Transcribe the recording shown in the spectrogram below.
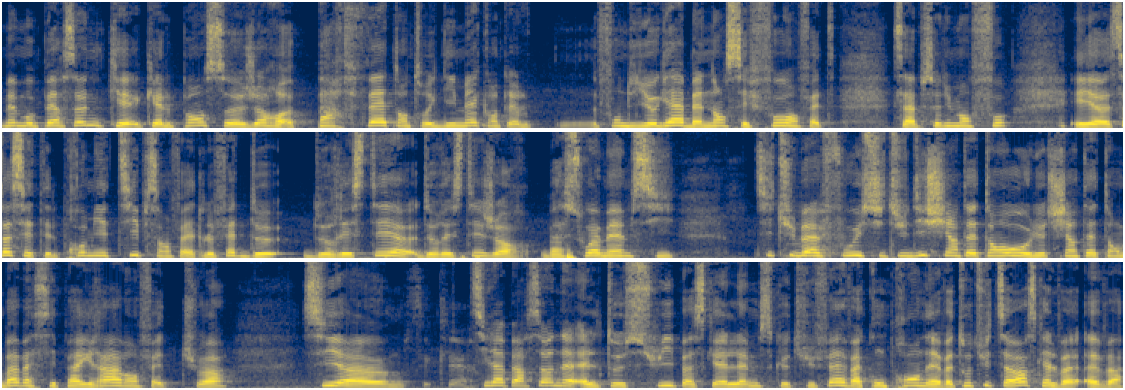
même aux personnes que- qu'elles pensent euh, genre parfaites entre guillemets quand elles font du yoga. Ben non, c'est faux en fait. C'est absolument faux. Et euh, ça, c'était le premier tips en fait, le fait de de rester euh, de rester genre bah soi-même. Si si tu bafouilles, si tu dis chien tête en haut au lieu de chien tête en bas, bah c'est pas grave en fait, tu vois. Si euh, clair. si la personne, elle te suit parce qu'elle aime ce que tu fais, elle va comprendre et elle va tout de suite savoir ce qu'elle va, elle va,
